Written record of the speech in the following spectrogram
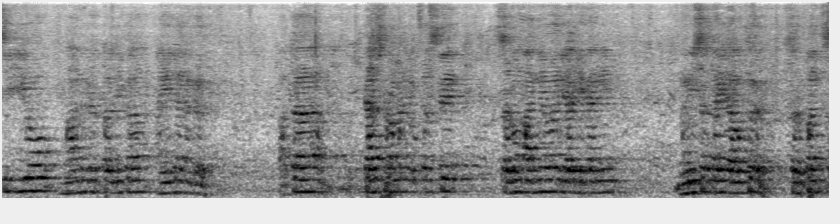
CEO महानगरपालिका अहिल्यानगर आता त्याचप्रमाणे उपस्थित सर्व मान्यवर या ठिकाणी मनीषाताई गावकर सरपंच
